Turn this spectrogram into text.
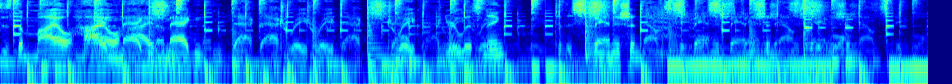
This is the Mile High Magnum, Magnum Dak Dak Drape Drape Dak Drape, and you're listening to the Spanish Announce Spanish Spanish Announce Table. Announce Table.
